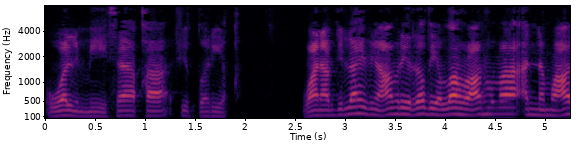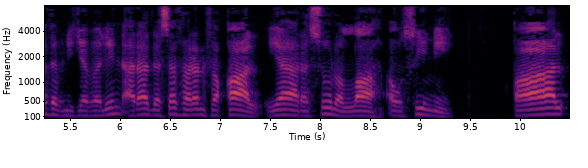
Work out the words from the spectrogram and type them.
والميثاق في الطريق. وعن عبد الله بن عمرو رضي الله عنهما أن معاذ بن جبل أراد سفرا فقال يا رسول الله أوصيني قال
